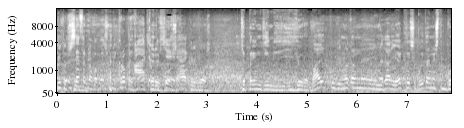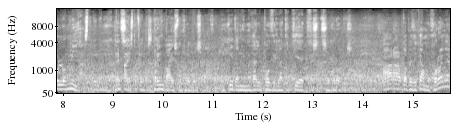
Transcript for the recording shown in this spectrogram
μην το σε έφερνα από πίσω μικρό παιδάκι από το χέρι. Ακριβώς. Και πριν γίνει η Eurobike που γινόταν η μεγάλη έκθεση που ήταν στην Κολομία. Στην Κολομία. Πριν πάει στο Φρέντρισχάφεν. Πριν πάει στο Φρέντρισχάφεν. Εκεί ήταν η μεγάλη ποδηλατική έκθεση της Ευρώπης. Άρα από τα παιδικά μου χρόνια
